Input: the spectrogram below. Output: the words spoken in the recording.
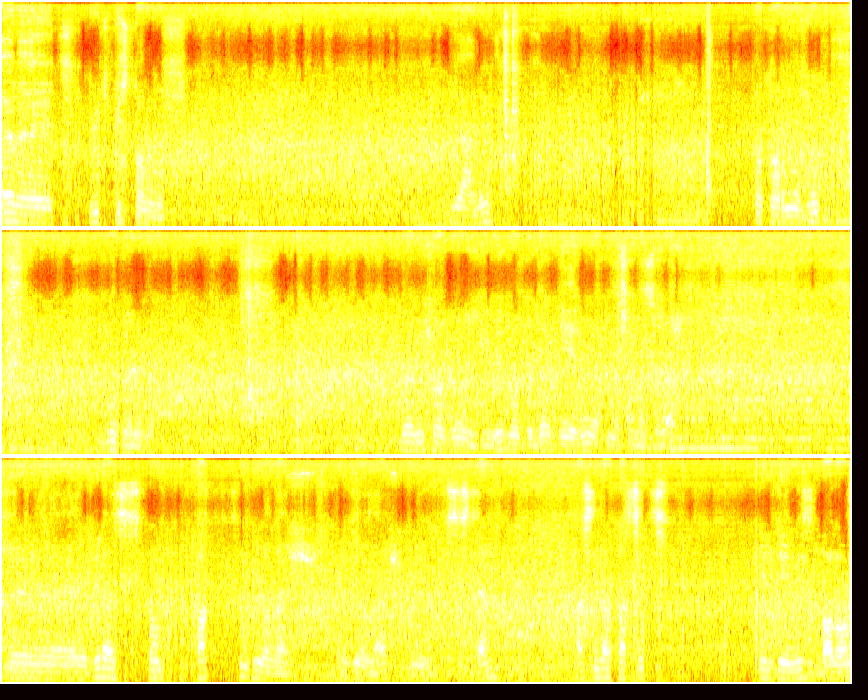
Evet, üç pistonumuz. Yani motorumuzun bu bölümü. Görmüş olduğunuz gibi burada da diğerinin yapım aşaması var. Ee, biraz kompakt diyorlar, diyorlar bir sistem. Aslında basit bildiğimiz balon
